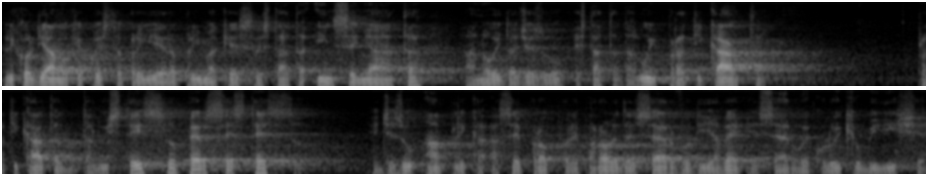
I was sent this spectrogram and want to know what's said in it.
Ricordiamo che questa preghiera, prima che essere stata insegnata a noi da Gesù, è stata da Lui praticata, praticata da Lui stesso per se stesso. E Gesù applica a sé proprio le parole del servo di Yahweh, il servo è colui che ubbidisce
